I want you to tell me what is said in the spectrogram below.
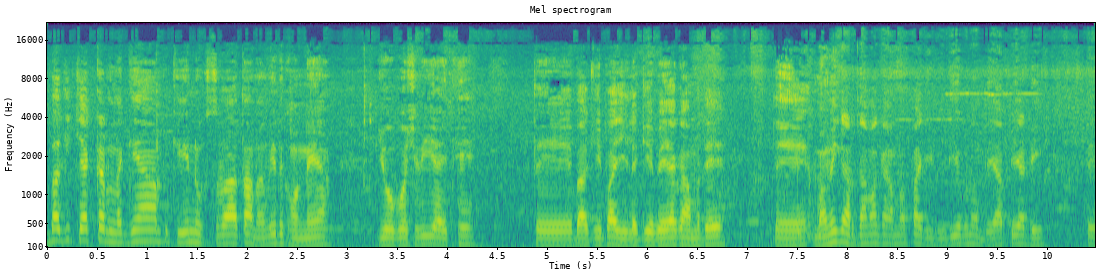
ਬਾਕੀ ਚੈੱਕ ਕਰਨ ਲੱਗੇ ਆ ਵੀ ਕੀ ਨੁਕਸ ਤੁਹਾਨੂੰ ਵੀ ਦਿਖਾਉਨੇ ਆ ਜੋ ਕੁਝ ਵੀ ਆ ਇੱਥੇ। ਤੇ ਬਾਕੀ ਭਾਜੀ ਲੱਗੇ ਪਏ ਆ ਕੰਮ ਤੇ। ਤੇ ਮੈਂ ਵੀ ਕਰਦਾ ਵਾਂ ਕੰਮ, ਭਾਜੀ ਵੀਡੀਓ ਬਣਾਉਂਦੇ ਆ ਆਪੇ ਸਾਡੀ। ਤੇ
